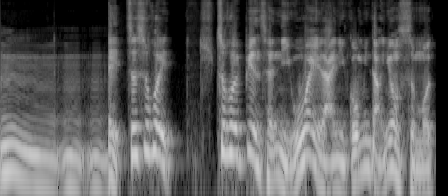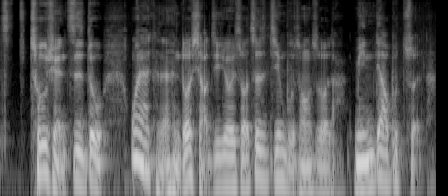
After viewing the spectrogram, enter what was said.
嗯嗯嗯，哎，这是会，这会变成你未来你国民党用什么初选制度？未来可能很多小弟就会说，这是金溥聪说的，民调不准啊，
